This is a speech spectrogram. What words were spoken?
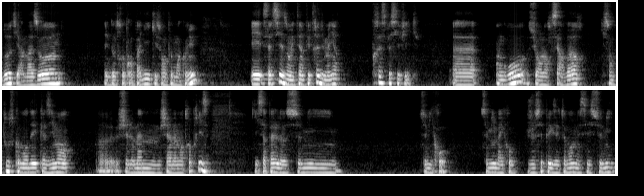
d'autres. Il y a Amazon et d'autres compagnies qui sont un peu moins connues. Et celles-ci, elles ont été infiltrées d'une manière très spécifique. Euh, en gros, sur leurs serveurs, qui sont tous commandés quasiment euh, chez, la même entreprise, qui s'appelle Semi semi-micro, semi-micro, je sais plus exactement, mais c'est semi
